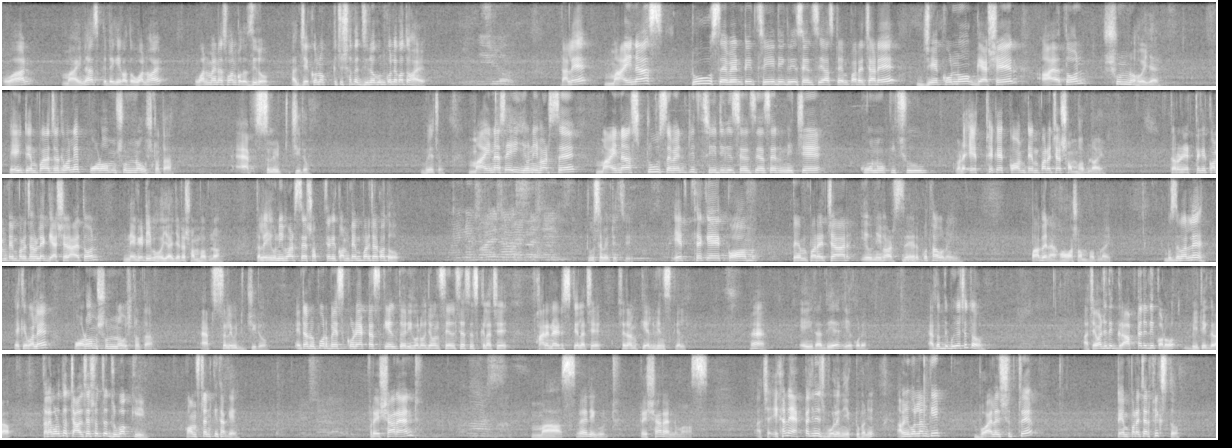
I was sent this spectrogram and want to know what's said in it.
ওয়ান মাইনাস কেটে গিয়ে কত? ওয়ান হয়? ওয়ান মাইনাস ওয়ান কত? জিরো আর যে কোনো কিছুর সাথে জিরো গুণ করলে কত হয়? তাহলে minus two seventy three degree Celsius টেম্পারেচারে যে কোনো গ্যাসের আয়তন শূন্য হয়ে যায়। এই টেম্পারেচারকে বলে পরম শূন্য উষ্ণতা অ্যাবসলিউট জিরো বুঝেছ? মাইনাস এই ইউনিভার্সে minus two seventy three degree সেলসিয়াসের নিচে কোনো কিছু মানে এর থেকে কম টেম্পারেচার সম্ভব নয়। কারণ এর থেকে কম টেম্পারেচার হলে গ্যাসের আয়তন নেগেটিভ হয়ে যায়, যেটা সম্ভব না তাহলে ইউনিভার্সের সব থেকে কম টেম্পারেচার কত? টু সেভেন্টি থ্রি এর থেকে কম টেম্পারেচার ইউনিভার্সের কোথাও নেই। পাবে না, হওয়া সম্ভব নয়। বুঝতে পারলে? একে বলে পরম শূন্য উষ্ণতা অ্যাবসলিউট জিরো এটার উপর বেস করে একটা স্কেল তৈরি হলো, যেমন সেলসিয়াস স্কেল আছে ফারেনহাইট স্কেল আছে, সেরকম কেলভিন স্কেল হ্যাঁ? এইটা দিয়ে ইয়ে করে। এত অব্দি বুঝেছ তো? আচ্ছা এবার যদি গ্রাফটা যদি করো ভিটি গ্রাফ, তাহলে বলো তো চার্লসের সূত্রে ধ্রুবক কি? কনস্ট্যান্ট কি থাকে? Pressure and mass very good pressure and mass আচ্ছা এখানে একটা জিনিস বলে নিই একটুখানি। আমি বললাম কি বয়েলের সূত্রে টেম্পারেচার ফিক্স তো,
